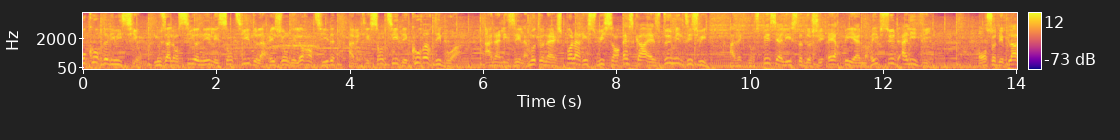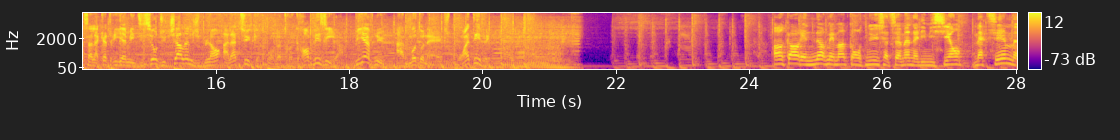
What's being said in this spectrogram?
Au cours de l'émission, nous allons sillonner les sentiers de la région des Laurentides avec les sentiers des coureurs des bois. Analyser la motoneige Polaris 800 SKS 2018 avec nos spécialistes de chez RPM Rive-Sud à Lévis. On se déplace à la quatrième édition du Challenge Blanc à la Tuque pour notre grand plaisir. Bienvenue à motoneige.tv. Encore énormément de contenu cette semaine à l'émission. Maxime,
